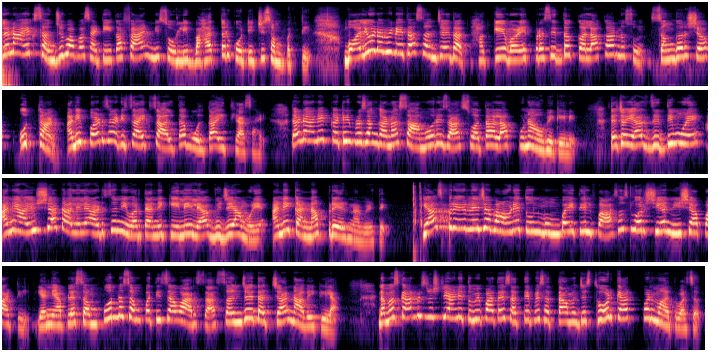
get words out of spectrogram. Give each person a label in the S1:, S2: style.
S1: खलनायक संजू बाबासाठी एका फॅननी सोडली बहात्तर कोटीची संपत्ती. बॉलिवूड अभिनेता संजय दत्त हा केवळ एक प्रसिद्ध कलाकार नसून संघर्ष उत्थान आणि पडझडीचा एक चालता बोलता इतिहास आहे. त्याने अनेक कठीण प्रसंगांना सामोरे जात स्वतःला पुन्हा उभे केले. त्याच्या या जिद्दीमुळे आणि आयुष्यात आलेल्या अडचणीवर त्याने केलेल्या विजयामुळे अनेकांना प्रेरणा मिळते. याच प्रेरणेच्या भावनेतून मुंबईतील पासष्ट वर्षीय निशा पाटील यांनी आपल्या संपूर्ण संपत्तीचा वारसा संजय दत्तच्या नावे केला. नमस्कार मी सृष्टी आणि तुम्ही पाहताय सत्य पे सत्ता म्हणजेच थोडक्यात पण महत्वाचं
